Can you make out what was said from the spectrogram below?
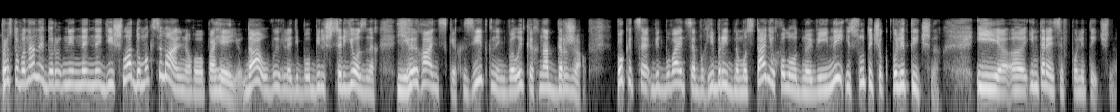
Просто вона не, до не, не, не дійшла до максимального апогею, да, у вигляді більш серйозних гігантських зіткнень великих наддержав. Поки це відбувається в гібридному стані холодної війни і сутичок політичних і е, інтересів політичних.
